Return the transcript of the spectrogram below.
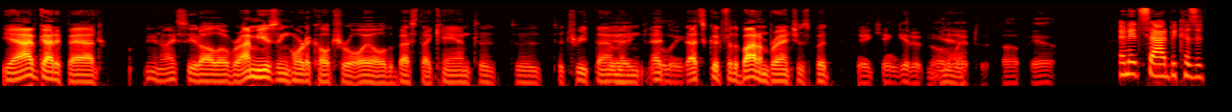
Yeah, I've got it bad. You know, I see it all over. I'm using horticultural oil the best I can to to, to treat them, Yeah, and that, only- that's good for the bottom branches. But Yeah, you can't get it all Yeah. the way up to the top. Yeah. And it's sad because it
